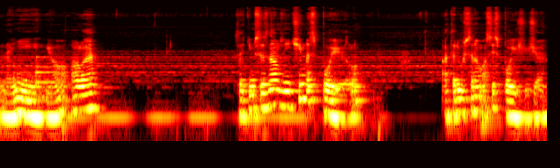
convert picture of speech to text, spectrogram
není, jo, ale Zatím se znám s ničím nespojil. A tady už se nám asi spojíš, že?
